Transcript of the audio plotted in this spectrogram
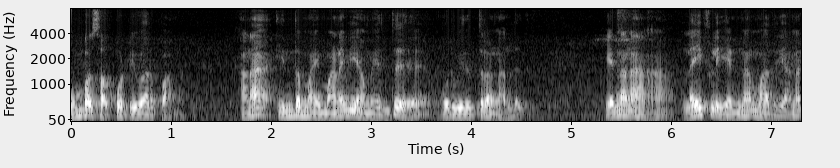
ரொம்ப சப்போர்ட்டிவாக இருப்பாங்க. ஆனால் இந்த மாதிரி மனைவி அமையிறது ஒரு விதத்தில் நல்லது. என்னென்னா லைஃப்பில் என்ன மாதிரியான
